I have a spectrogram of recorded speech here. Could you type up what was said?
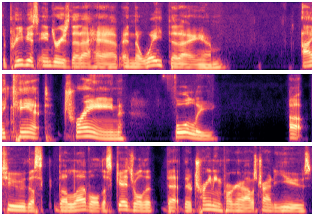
the previous injuries that I have, and the weight that I am, I can't train fully up to the the level, the schedule that that their training program I was trying to use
